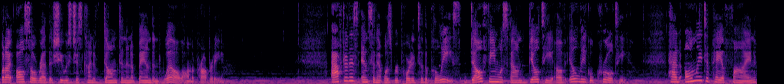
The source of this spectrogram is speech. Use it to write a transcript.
but I also read that she was just kind of dumped in an abandoned well on the property. After this incident was reported to the police, Delphine was found guilty of illegal cruelty, had only to pay a fine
